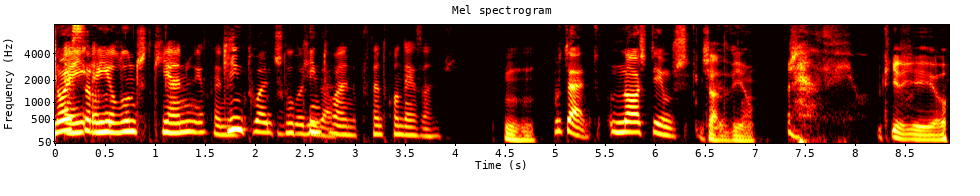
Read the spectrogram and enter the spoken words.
Não é em, ser- em alunos de que ano, Helena? quinto ano de Do quinto ano, portanto com 10 anos. Uhum. Portanto, nós temos Já deviam. Diria eu.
